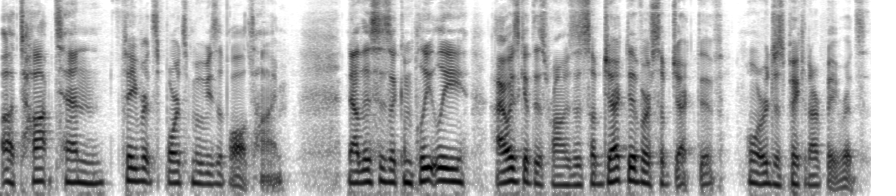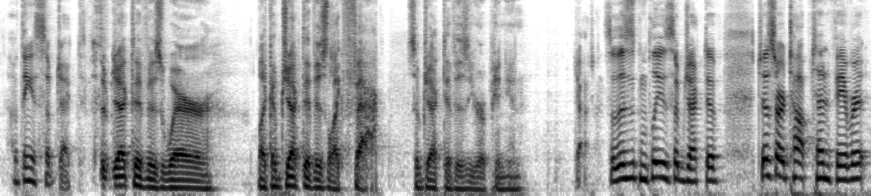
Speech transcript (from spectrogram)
a top 10 favorite sports movies of all time. Now, this is a completely, I always get this wrong. Is it subjective or subjective? When we're just picking our favorites. I think it's subjective. Subjective is where, like, objective is like fact. Subjective is your opinion. Gotcha. So this is completely subjective. Just our top 10 favorite.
